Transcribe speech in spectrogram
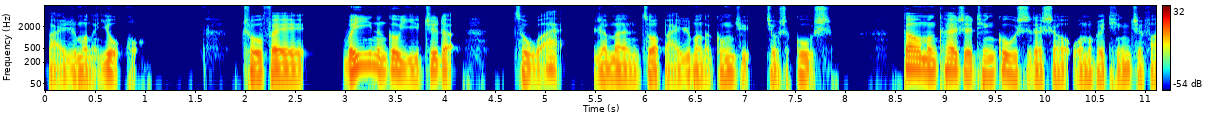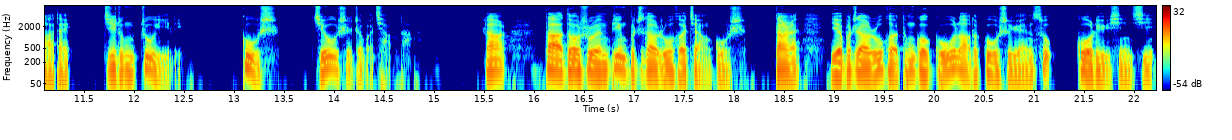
白日梦的诱惑。除非唯一能够已知的阻碍人们做白日梦的工具就是故事。当我们开始听故事的时候，我们会停止发呆，集中注意力。故事就是这么强大。然而，大多数人并不知道如何讲故事，当然也不知道如何通过古老的故事元素过滤信息。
